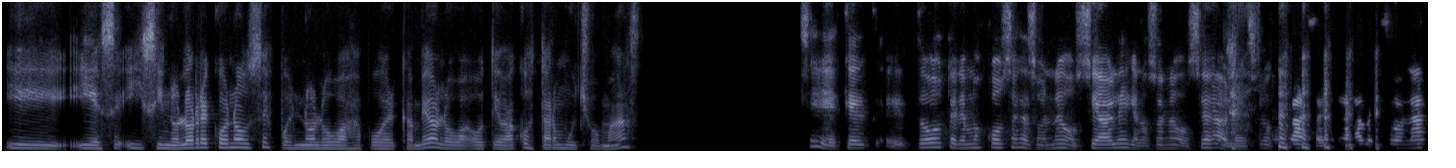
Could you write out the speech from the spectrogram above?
y, y, ese, y si no lo reconoces, pues no lo vas a poder cambiar lo o te va a costar mucho más. Sí, es que eh, todos tenemos cosas que son negociables y que no son negociables. Eso es lo que pasa. Cada persona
